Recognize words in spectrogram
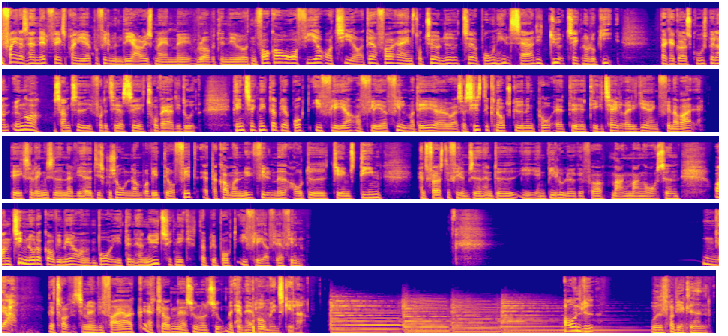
I fredags havde Netflix premiere på filmen The Irishman med Robert De Niro. Den foregår over fire årtier, og derfor er instruktøren nødt til at bruge en helt særlig dyr teknologi, der kan gøre skuespilleren yngre og samtidig få det til at se troværdigt ud. Det er en teknik, der bliver brugt i flere og flere film, og det er jo altså sidste knopskydning på, at øh, digital redigering finder vej. Det er ikke så længe siden, at vi havde diskussionen om, hvorvidt det var fedt, at der kommer en ny film med afdøde James Dean. Hans første film, siden han døde i en bilulykke for mange, mange år siden. Om 10 minutter går vi mere ombord i den her nye teknik, der bliver brugt i flere og flere film. Ja, jeg tror simpelthen, vi fejrer, at klokken er 7.07 med Ja, den her på med en skiller. Og en lyd ude fra virkeligheden.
